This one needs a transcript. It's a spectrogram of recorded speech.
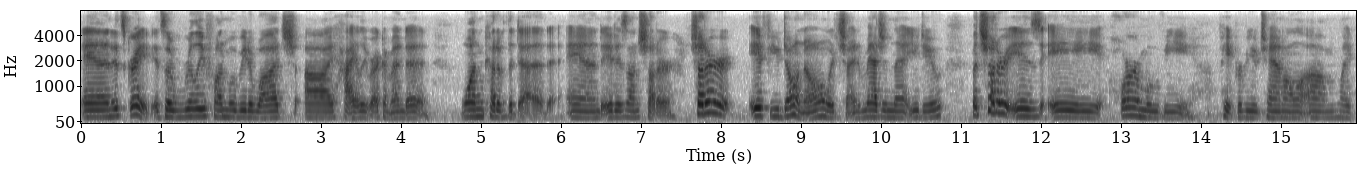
And it's great. It's a really fun movie to watch. I highly recommend it. One Cut of the Dead, and it is on Shudder. Shudder, if you don't know, which I imagine that you do, but Shudder is a horror movie pay-per-view channel, um, like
